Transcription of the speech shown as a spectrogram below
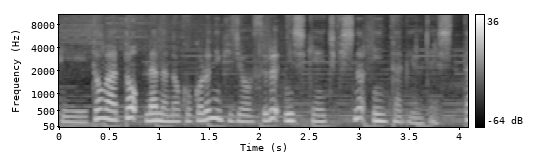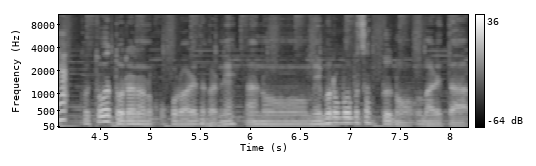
えートワとラナの心に騎乗する西健一騎手のインタビューでした。これトワとラナの心あれだからね、あのーメモロボブサップの生まれた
